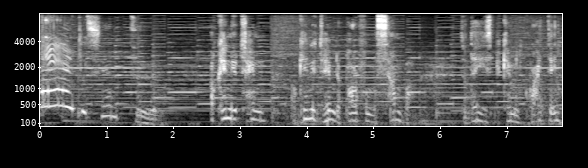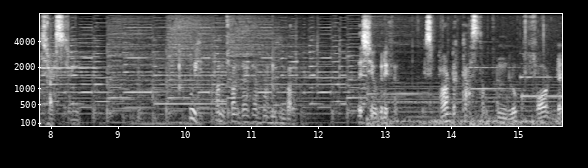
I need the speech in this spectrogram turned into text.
Ai, decente! How can you tame. How can you tame the powerful Masamba? Today is becoming quite interesting. Ui, vamos, vamos, vamos, vamos embora. Deixei o Griffin. Explore the castle and look for the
